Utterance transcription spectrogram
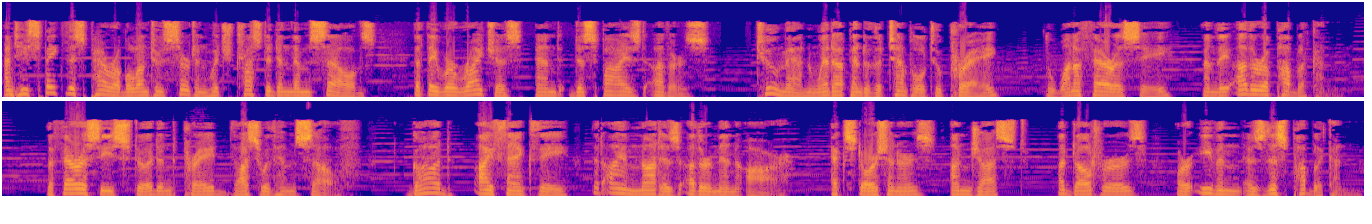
And he spake this parable unto certain which trusted in themselves that they were righteous and despised others. Two men went up into the temple to pray, the one a Pharisee, and the other a publican. The Pharisee stood and prayed thus with himself, God, I thank thee that I am not as other men are, extortioners, unjust, adulterers, or even as this publican.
